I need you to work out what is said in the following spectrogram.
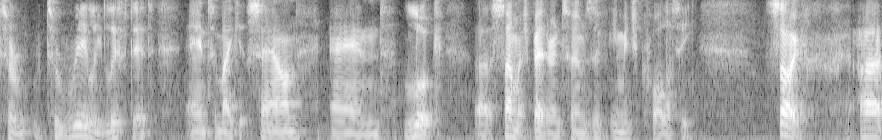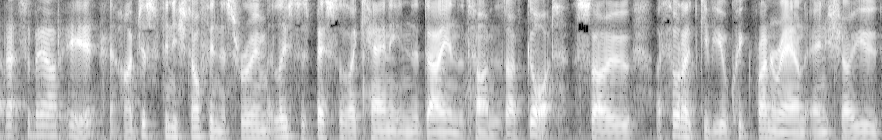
to, to really lift it and to make it sound and look uh, so much better in terms of image quality. So uh, that's about it. I've just finished off in this room, at least as best as I can in the day and the time that I've got. So I thought I'd give you a quick run around and show you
